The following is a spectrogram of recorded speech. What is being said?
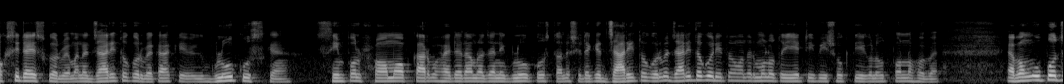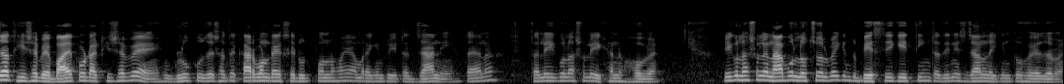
অক্সিডাইজ করবে মানে জারিত করবে কাকে? গ্লুকোজকে সিম্পল ফর্ম অফ কার্বোহাইড্রেট আমরা জানি গ্লুকোজ তাহলে সেটাকে জারিত করবে। জারিত করি তো আমাদের মূলত এটিপি শক্তি এগুলো উৎপন্ন হবে। এবং উপজাত হিসেবে বাই প্রোডাক্ট হিসেবে গ্লুকোজের সাথে কার্বন ডাইঅক্সাইড উৎপন্ন হয়, আমরা কিন্তু এটা জানি, তাই না? তাহলে এগুলো আসলে এখানে হবে। এগুলো আসলে না বললেও চলবে, কিন্তু বেসিক এই তিনটা জিনিস জানলে কিন্তু হয়ে যাবে।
